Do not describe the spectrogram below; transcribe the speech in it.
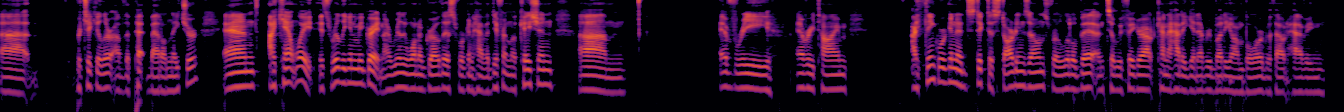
uh, particular of the pet battle nature, and I can't wait. It's really going to be great, and I really want to grow this. We're going to have a different location um, every every time I think we're going to stick to starting zones for a little bit until we figure out kind of how to get everybody on board without having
